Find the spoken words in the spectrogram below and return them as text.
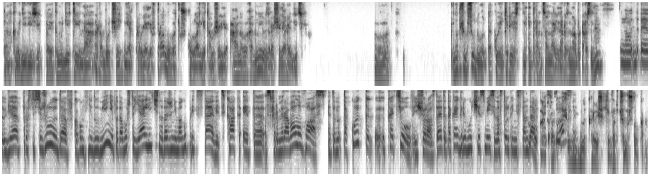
танковой дивизии, поэтому детей на рабочие дни отправляли в Прагу, в эту школу, они там жили, а на выходные возвращали родителям. Вот. В общем, всюду вот такое интересное, интернационально разнообразное. Ну, э, я просто сижу да, в каком-то недоумении, потому что я лично даже не могу представить, как это сформировало вас. Это такой э, котел, еще раз, да, это такая гремучая смесь, и настолько нестандартная ну, ситуация. Не было крышки, вот в чем штука.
